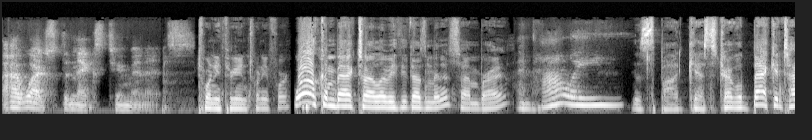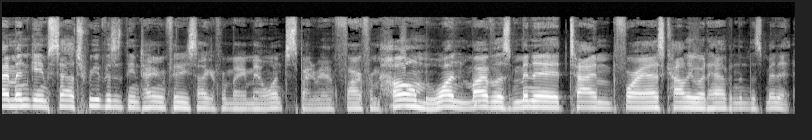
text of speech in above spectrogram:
I watched the next two minutes. 23 and 24. Welcome back to I Love You 3000 Minutes. I'm Brian. I'm Holly. This podcast to travel back in time endgame style to revisit the entire Infinity Saga from Iron Man 1 to Spider Man Far From Home. One marvelous minute time before I ask Holly what happened in this minute.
